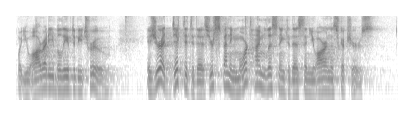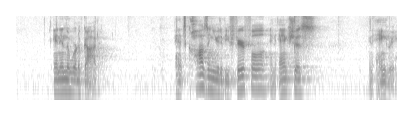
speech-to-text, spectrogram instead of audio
what you already believe to be true. Is you're addicted to this, you're spending more time listening to this than you are in the scriptures and in the Word of God. And it's causing you to be fearful and anxious and angry.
